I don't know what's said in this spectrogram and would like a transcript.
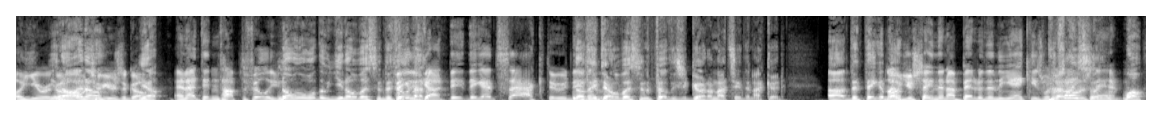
a year ago You I or two years ago, Yep. and that didn't top the Phillies. No, you know, listen. The thing Got they, they got sacked, dude. no, they don't. Listen, the Phillies are good. I'm not saying they're not good. Uh, the thing about No, you're saying they're not better than the Yankees, which I don't understand. Well,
